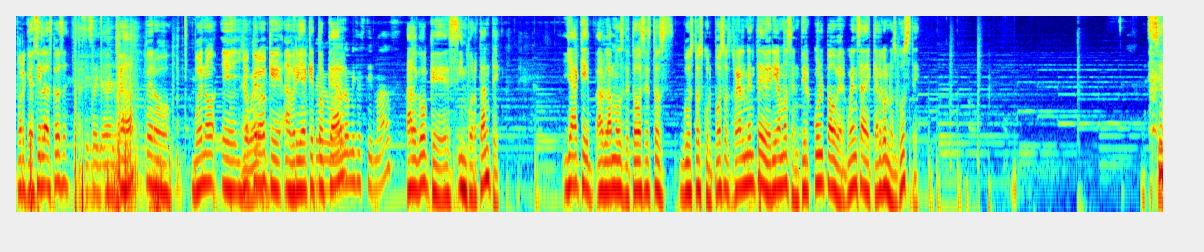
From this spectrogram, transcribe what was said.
porque así las cosas. Así soy yo del. Pero bueno, eh, yo creo que habría que tocar. mis estimados. Algo que es importante ya que hablamos de todos estos gustos culposos, ¿realmente deberíamos sentir culpa o vergüenza de que algo nos guste? Sí,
